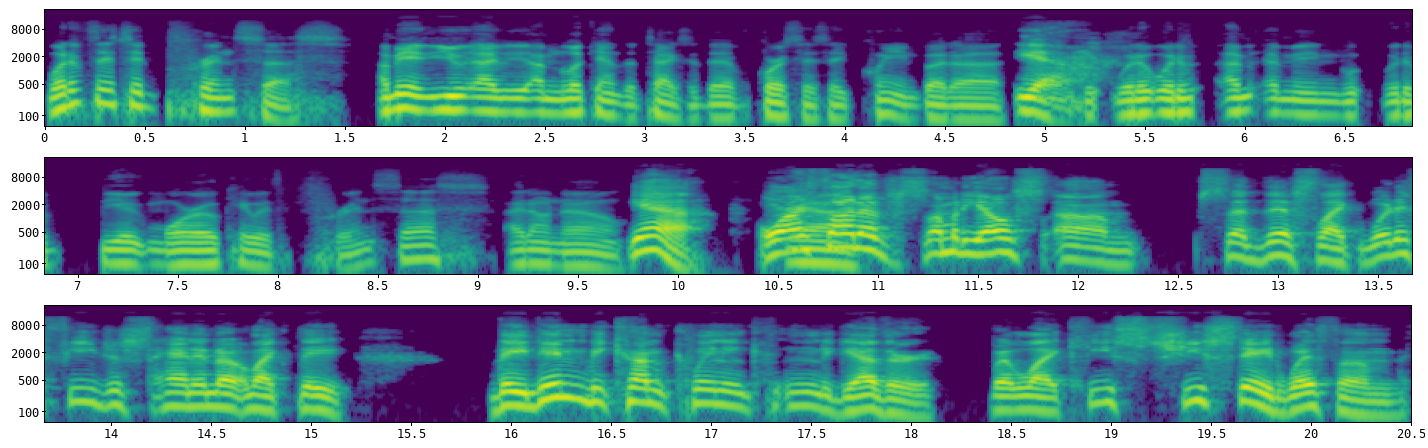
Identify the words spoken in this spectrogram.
What if they said princess? I mean, you. I, I'm looking at the text. Of course, they say queen, but uh, yeah, would it would it? I mean, would it be more okay with princess? I don't know. yeah. Or I thought of somebody else um said this. Like, what if he just handed out like they they didn't become queen and king together, but like he she stayed with him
